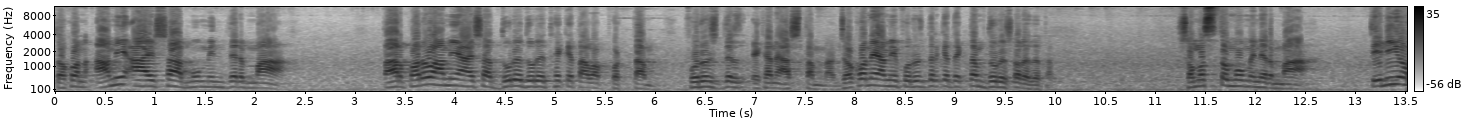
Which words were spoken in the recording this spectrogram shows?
তখন আমি আয়েশা মুমিনদের মা। তারপরেও আমি আয়েশা দূরে দূরে থেকে তাওয়াপ করতাম। পুরুষদের এখানে আসতাম না। যখনই আমি পুরুষদেরকে দেখতাম, দূরে সরে যেতাম। সমস্ত মুমিনের মা। তিনিও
